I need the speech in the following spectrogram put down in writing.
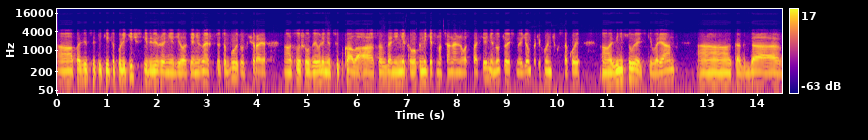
а, оппозиции какие-то политические движения делать. Я не знаю, что это будет. Вот вчера я а, слышал заявление Цыпкала о создании некого комитета национального спасения. Ну, то есть мы идем потихонечку с такой а, венесуэльский вариант когда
